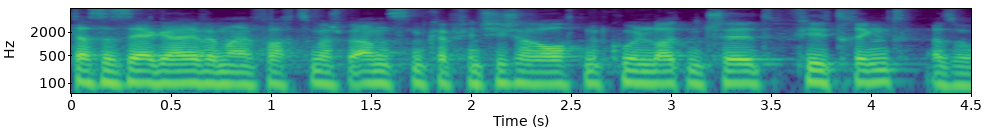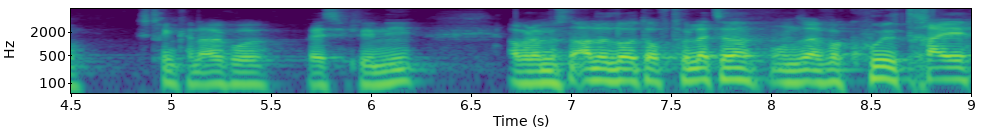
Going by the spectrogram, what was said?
Das ist sehr geil, wenn man einfach zum Beispiel abends ein Köpfchen Shisha raucht, mit coolen Leuten chillt, viel trinkt. Also ich trinke keinen Alkohol, basically nie. Aber da müssen alle Leute auf Toilette und es ist einfach cool, drei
